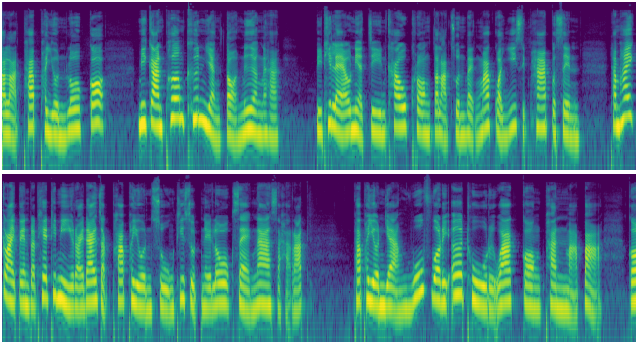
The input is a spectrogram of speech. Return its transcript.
ตลาดภาพยนตร์โลกก็มีการเพิ่มขึ้นอย่างต่อเนื่องนะคะ ปีที่แล้วเนี่ยจีนเข้าครองตลาดส่วนแบ่งมากกว่า 25% ทำให้กลายเป็นประเทศที่มีรายได้จากภาพยนตร์สูงที่สุดในโลกแซงหน้าสหรัฐ ภาพยนตร์อย่าง Wolf Warrior 2 หรือว่ากองพันหมาป่า ก็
